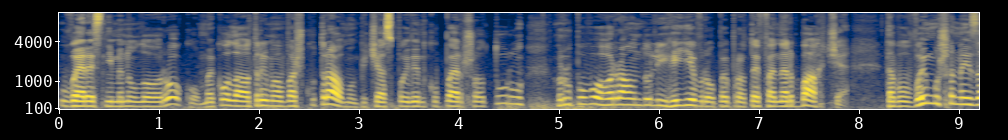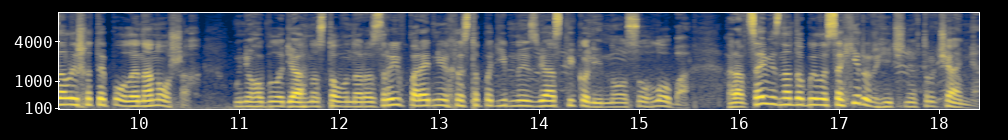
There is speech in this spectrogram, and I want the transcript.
У вересні минулого року Микола отримав важку травму під час поєдинку першого туру групового раунду Ліги Європи проти Фенербахче та був вимушений залишити поле на ношах. У нього було діагностовано розрив передньої хрестоподібної зв'язки колінного суглоба. Гравцеві знадобилося хірургічне втручання.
